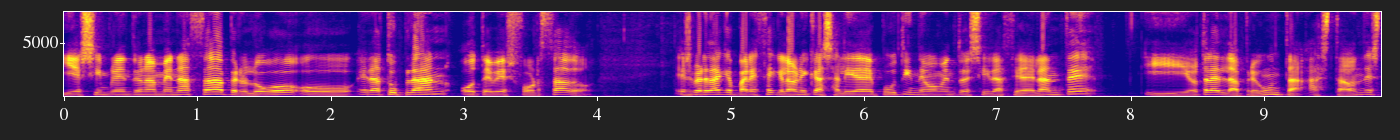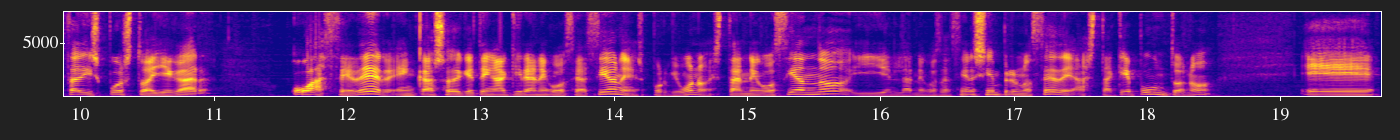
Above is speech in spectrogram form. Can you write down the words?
y es simplemente una amenaza, pero luego o era tu plan o te ves forzado. Es verdad que parece que la única salida de Putin de momento es ir hacia adelante. Y otra es la pregunta, ¿hasta dónde está dispuesto a llegar o a ceder en caso de que tenga que ir a negociaciones? Porque bueno, están negociando y en las negociaciones siempre uno cede. ¿Hasta qué punto, no? Eh,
